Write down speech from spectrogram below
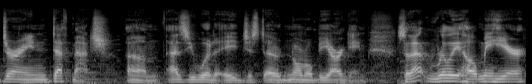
during deathmatch um, as you would a just a normal BR game. So that really helped me here.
